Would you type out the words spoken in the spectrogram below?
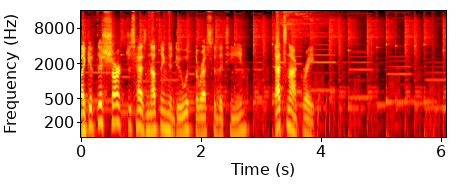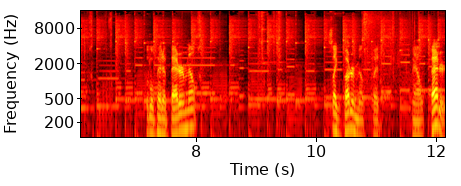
Like, if this shark just has nothing to do with the rest of the team, that's not great. A little bit of better milk. It's like buttermilk, but, well, better.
